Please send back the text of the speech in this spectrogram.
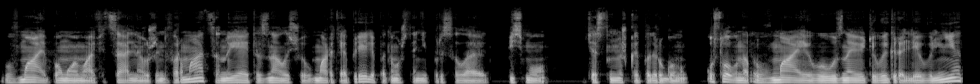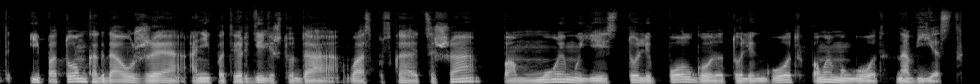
в мае, по-моему, официальная уже информация, но я это знал еще в марте-апреле, потому что они присылают письмо Сейчас немножко по-другому. Условно, в мае вы узнаете, выиграли вы или нет, и потом, когда уже они подтвердили, что да, вас пускают в США, по-моему, есть то ли полгода, то ли год, по-моему, год на въезд.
